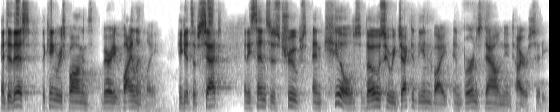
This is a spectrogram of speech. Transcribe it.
And to this, the king responds very violently. He gets upset and he sends his troops and kills those who rejected the invite and burns down the entire city.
